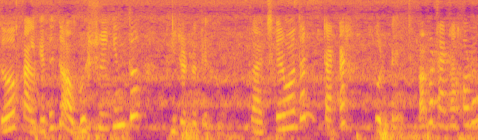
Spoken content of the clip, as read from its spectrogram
তো কালকে থেকে অবশ্যই কিন্তু ভিডিওটা দেখো। তো আজকের মতন টাটা গুড নাইট বাবা, টাটা করো।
